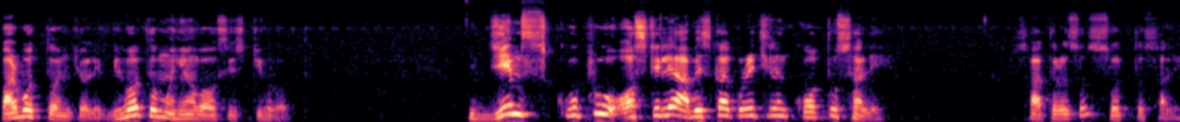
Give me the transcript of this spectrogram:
পার্বত্য অঞ্চলে বৃহত্তম হিমবাহ সৃষ্টি হ্রদ। জেমস কুফু অস্ট্রেলিয়া আবিষ্কার করেছিলেন কত সালে? সতেরোশো সত্তর সালে।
